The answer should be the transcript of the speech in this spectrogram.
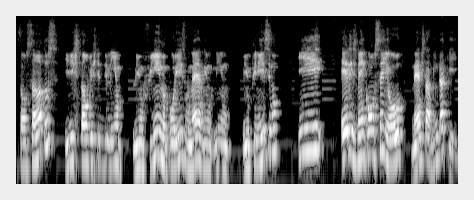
São santos e estão vestidos de linho, linho fino, puríssimo, né, linho, linho, linho finíssimo, e eles vêm com o Senhor nesta vinda aqui.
